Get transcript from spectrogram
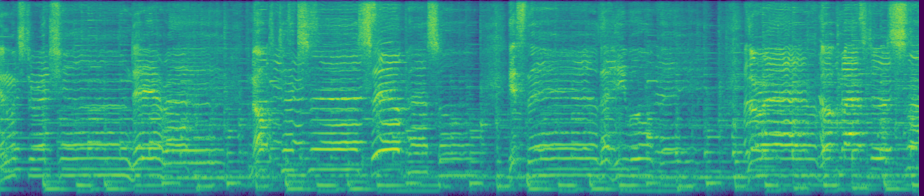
In which direction did he ride? North Texas, El Paso. It's there will pay the wrath of Master Son.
